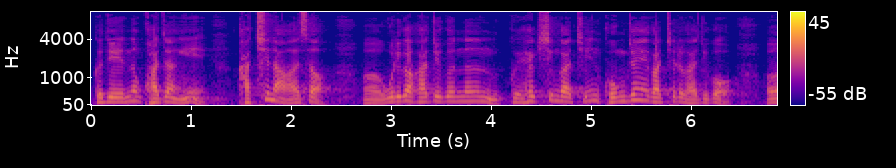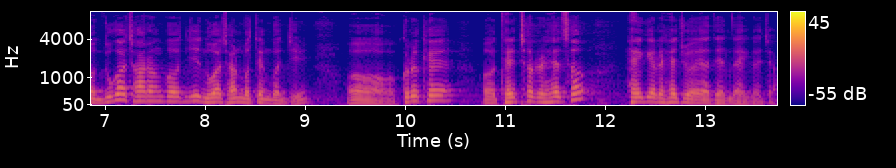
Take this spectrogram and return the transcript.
그 뒤에 있는 과장이 같이 나와서 어, 우리가 가지고 있는 그 핵심 가치인 공정의 가치를 가지고 어, 누가 잘한 건지 누가 잘못한 건지 어, 그렇게 어, 대처를 해서 해결을 해줘야 된다 이거죠.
